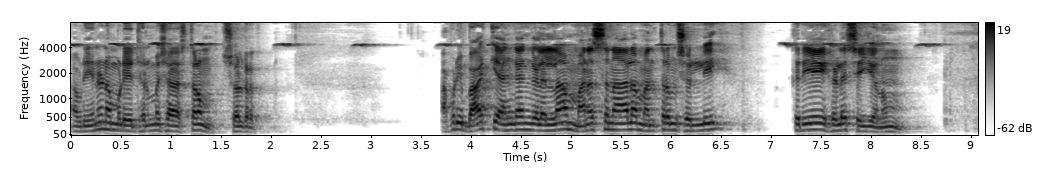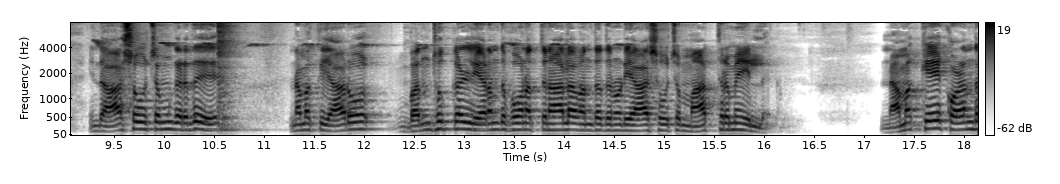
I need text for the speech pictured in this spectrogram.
அப்படின்னு நம்முடைய தர்மசாஸ்திரம் சொல்கிறது அப்படி பாக்கி அங்கங்கள் எல்லாம் மனசினால் மந்திரம் சொல்லி கிரியைகளை செய்யணும். இந்த ஆசோச்சங்கிறது நமக்கு யாரோ பந்துக்கள் இறந்து போனதுனால வந்ததனுடைய ஆசோச்சம் மாத்திரமே இல்லை. நமக்கே குழந்த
